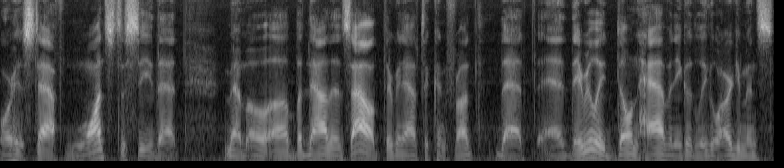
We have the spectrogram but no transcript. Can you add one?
or his staff wants to see that memo, uh, but now that it's out, they're going to have to confront that. And they really don't have any good legal arguments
